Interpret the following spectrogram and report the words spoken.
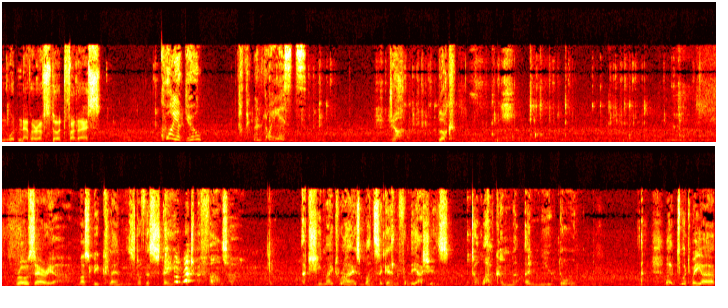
Elwin would never have stood for this. Quiet, you! Nothing we're loyalists. Jill, look. Rosaria must be cleansed of the stain which befouls her, that she might rise once again from the ashes to welcome a new dawn. Uh, 'Twould be a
